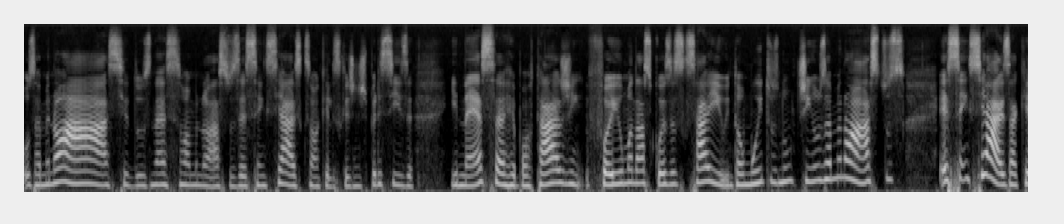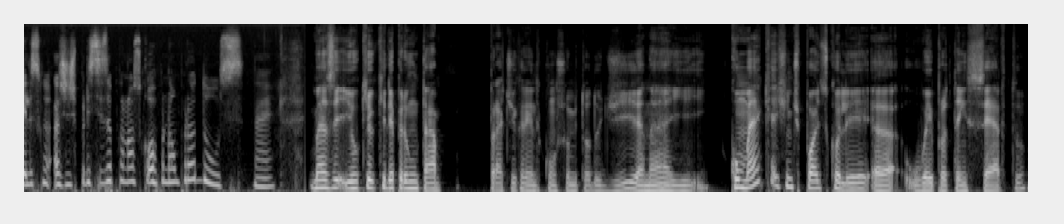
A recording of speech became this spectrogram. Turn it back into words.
os, aminoácidos, né? São aminoácidos essenciais, que são aqueles que a gente precisa. E nessa reportagem, foi uma das coisas que saiu. Então, muitos não tinham os aminoácidos essenciais, aqueles que a gente precisa porque o nosso corpo não produz, né? Mas e, o que eu queria perguntar para ti, que consome todo dia, né? E como é que a gente pode escolher uh, o whey protein certo?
